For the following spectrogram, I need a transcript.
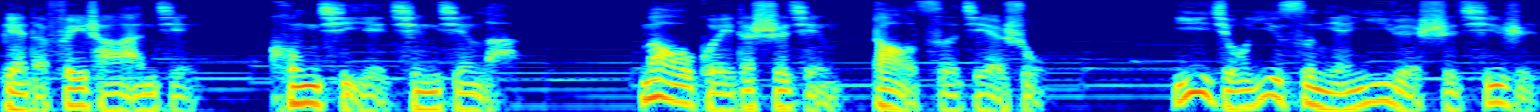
变得非常安静，空气也清新了。闹鬼的事情到此结束。一九一四年一月十七日，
